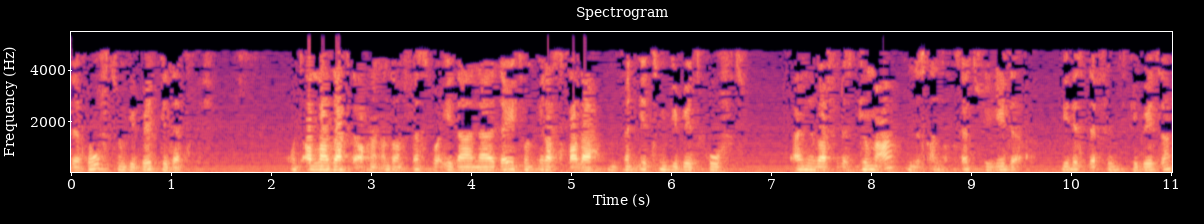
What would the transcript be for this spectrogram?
der Ruf zum Gebet gesetzlich. Und Allah sagt auch in einem anderen Vers, وَإِذَا نَادَيْتُمْ إِلَى الصَّلَاةِ Und wenn ihr zum Gebet ruft, das eine war für das Jum'a und das andere Gesetz für jede, jedes der fünf Gebete,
